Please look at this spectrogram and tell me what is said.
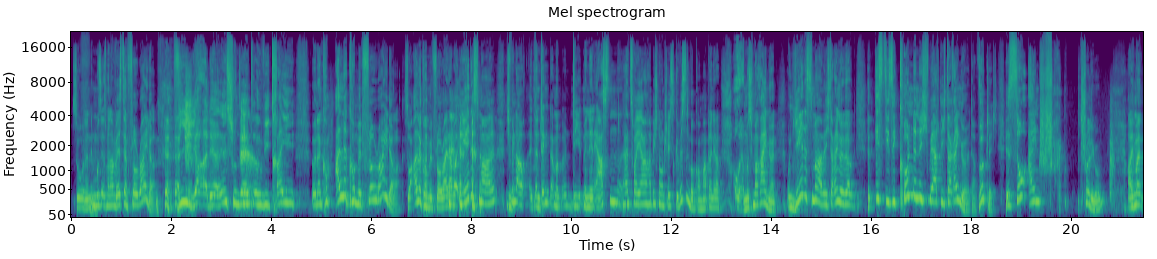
So, und dann muss ich erstmal sagen, wer ist denn Flow Rider? Wie? Ja, der ist schon seit irgendwie drei. Und dann kommen alle kommen mit Flow Rider. So, alle kommen mit Flow Rider. Aber jedes Mal, ich bin auch, dann denkt, die, in den ersten ein, zwei Jahren habe ich noch ein schlechtes Gewissen bekommen, habe dann gedacht, oh, da muss ich mal reinhören. Und jedes Mal, wenn ich da reingehört habe, dann ist die Sekunde nicht wert, die ich da reingehört habe. Wirklich. Das ist so ein Schack. Entschuldigung. Aber ich meine,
